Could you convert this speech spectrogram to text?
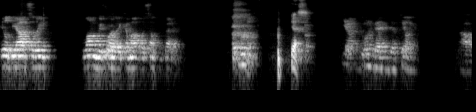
it'll be obsolete long before they come up with something better. Yes. Yeah, going back to dovetailing. uh,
